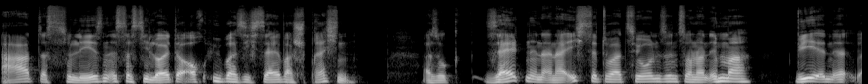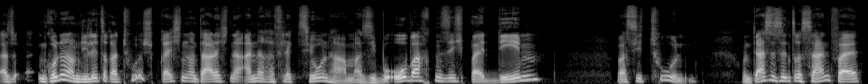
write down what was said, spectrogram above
Art, das zu lesen, ist, dass die Leute auch über sich selber sprechen. Also selten in einer Ich-Situation sind, sondern immer wie in, also im Grunde genommen die Literatur sprechen und dadurch eine andere Reflexion haben. Also sie beobachten sich bei dem, was sie tun. Und das ist interessant, weil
